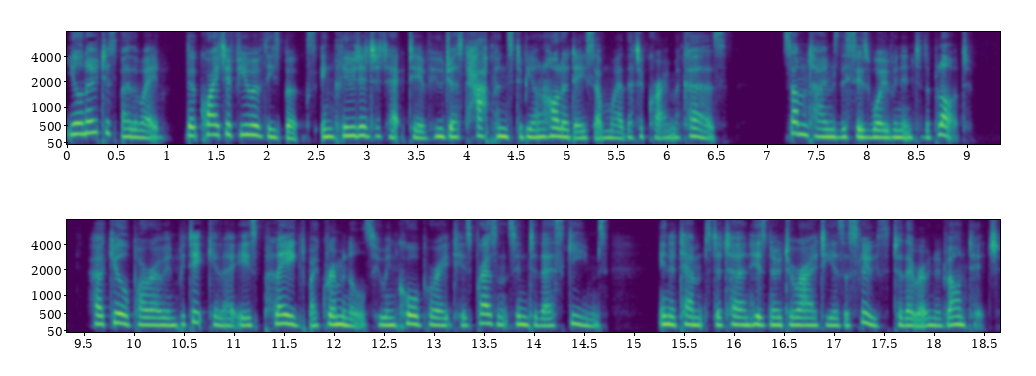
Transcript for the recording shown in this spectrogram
You'll notice, by the way, that quite a few of these books include a detective who just happens to be on holiday somewhere that a crime occurs. Sometimes this is woven into the plot. Hercule Poirot, in particular, is plagued by criminals who incorporate his presence into their schemes, in attempts to turn his notoriety as a sleuth to their own advantage.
